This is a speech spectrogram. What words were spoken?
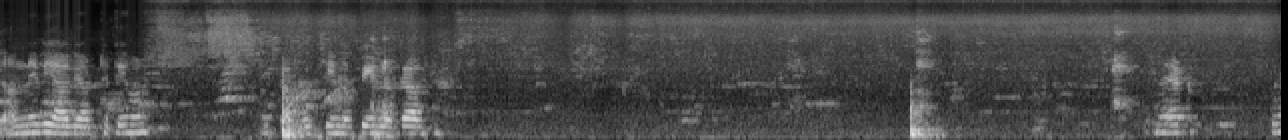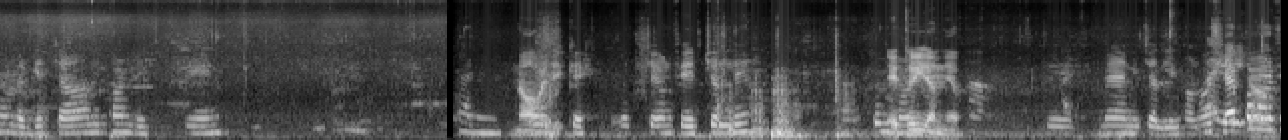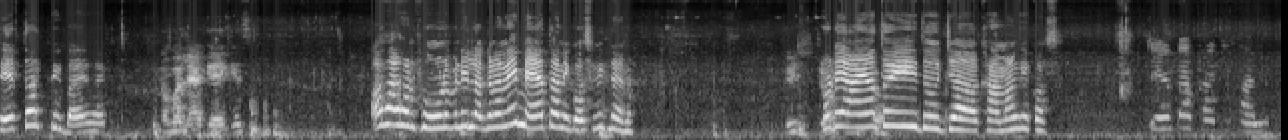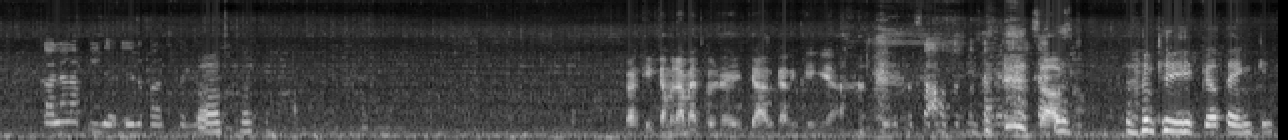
ਜਾਨੇ ਵੀ ਆ ਗਿਆ ਉੱਠ ਕੇ ਹੁਣ। ਇੱਕ ਕੈਪੂਚੀਨੋ ਪੀਣ ਲੱਗਾ ਆਪਦਾ। ਮੈਂ ਧੋਣ ਲੱਗੇ ਚਾਹ ਵਾਲੇ ਭਾਂਡੇ ਪੀਣ। 9 ਵਜੇ। ਓਕੇ ਬੱਚੇ ਹੁਣ ਫੇਰ ਚੱਲੇ ਆ। ਇੱਥੋਂ ਹੀ ਜਾਂਦੇ ਆਪਾਂ ਤੇ ਮੈਂ ਨਹੀਂ ਚੱਲੀ ਹੁਣ। ਉਹ ਸ਼ੈਪ ਹੁਣ ਫੇਰ ਤਾਂ ਵੀ ਬਾਏ ਬਾਏ ਨਵਾਂ ਲੈ ਕੇ ਆਏ ਕਿ ਆ ਫਿਰ ਹੁਣ ਫੋਨ ਵੀ ਨਹੀਂ ਲੱਗਣਾ ਨਹੀਂ ਮੈਂ ਤਾਂ ਨਹੀਂ ਕੁਛ ਵੀ ਲੈਣਾ। ਥੋੜੇ ਆਇਆ ਤੋਂ ਹੀ ਦੂਜਾ ਖਾਵਾਂਗੇ ਕੁਛ। ਤੇ ਪਾਪਾ ਜੀ ਖਾ ਲਈ। ਕੱਲ ਵਾਲਾ ਪੀਜ਼ਾ ਇਹਦੇ ਪਾਸ ਪਈ ਬਸ ਬਾਕੀ ਕਮਰਾ ਮੈਂ ਥੋੜਾ ਜਿਹਾ ਤਿਆਰ ਕਰਕੇ ਗਿਆ ਸਾਫ਼ ਪੀਜ਼ਾ ਸਾਫ਼। ਠੀਕ ਆ ਥੈਂਕ ਯੂ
